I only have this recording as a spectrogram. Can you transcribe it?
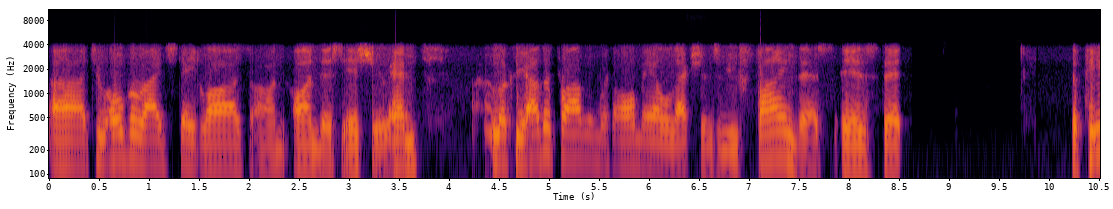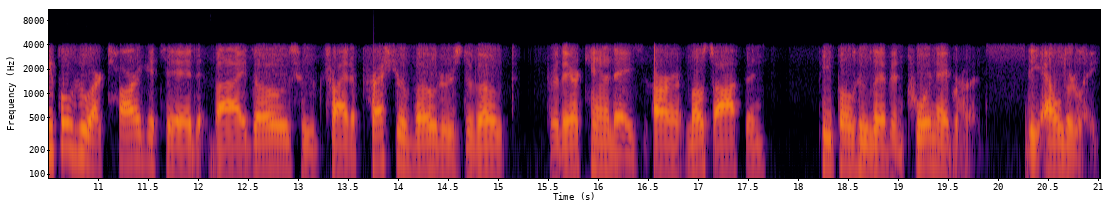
Uh, to override state laws on, on this issue. And look, the other problem with all mail elections, and you find this, is that the people who are targeted by those who try to pressure voters to vote for their candidates are most often people who live in poor neighborhoods, the elderly,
